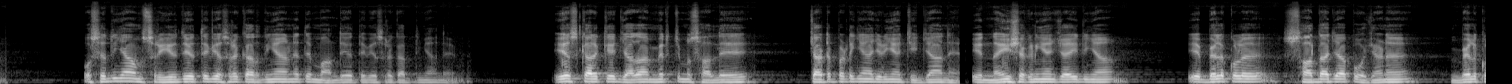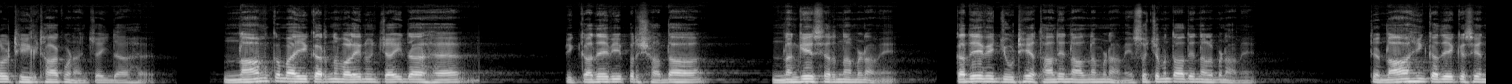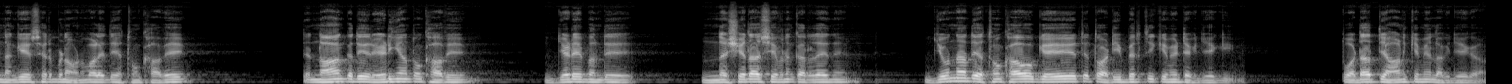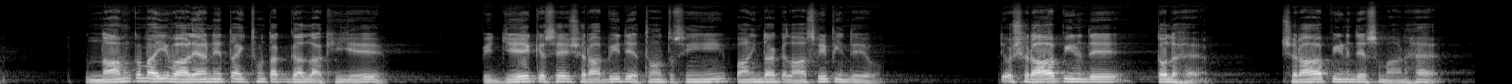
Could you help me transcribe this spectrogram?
ਉਹ ਸਿੱਧੀਆਂ ਸਰੀਰ ਦੇ ਉੱਤੇ ਵੀ ਅਸਰ ਕਰਦੀਆਂ ਨੇ ਤੇ ਮਨ ਦੇ ਉੱਤੇ ਵੀ ਅਸਰ ਕਰਦੀਆਂ ਨੇ। ਇਸ ਕਰਕੇ ਜ਼ਿਆਦਾ ਮਿਰਚ ਮਸਾਲੇ, ਚਟਪਟੀਆਂ ਜਿਹੜੀਆਂ ਚੀਜ਼ਾਂ ਨੇ, ਇਹ ਨਹੀਂ ਛਕਣੀਆਂ ਚਾਹੀਦੀਆਂ। ਇਹ ਬਿਲਕੁਲ ਸਾਦਾ ਜਿਹਾ ਭੋਜਨ ਬਿਲਕੁਲ ਠੀਕ ਠਾਕ ਹੋਣਾ ਚਾਹੀਦਾ ਹੈ। ਨਾਮ ਕਮਾਈ ਕਰਨ ਵਾਲੇ ਨੂੰ ਚਾਹੀਦਾ ਹੈ ਵੀ ਕਦੇ ਵੀ ਪ੍ਰਸ਼ਾਦਾ ਨੰਗੇ ਸਿਰ ਨਾ ਬਣਾਵੇ, ਕਦੇ ਵੀ ਝੂਠੇ ਹੱਥਾਂ ਦੇ ਨਾਲ ਨਾ ਬਣਾਵੇ, ਸੁਚਮਤਾ ਦੇ ਨਾਲ ਬਣਾਵੇ ਤੇ ਨਾ ਹੀ ਕਦੇ ਕਿਸੇ ਨੰਗੇ ਸਿਰ ਬਣਾਉਣ ਵਾਲੇ ਦੇ ਹੱਥੋਂ ਖਾਵੇ ਤੇ ਨਾ ਕਦੇ ਰੇੜੀਆਂ ਤੋਂ ਖਾਵੇ। ਜਿਹੜੇ ਬੰਦੇ ਨਸ਼ੇ ਦਾ ਸੇਵਨ ਕਰ ਰਹੇ ਨੇ, ਜੇ ਉਹਨਾਂ ਦੇ ਹੱਥੋਂ ਖਾਓਗੇ ਤੇ ਤੁਹਾਡੀ ਬਿਰਤੀ ਕਿਵੇਂ ਟਿਕ ਜੇਗੀ ਤੁਹਾਡਾ ਧਿਆਨ ਕਿਵੇਂ ਲੱਗ ਜਾਏਗਾ? ਨਾਮ ਕਮਾਈ ਵਾਲਿਆਂ ਨੇ ਤਾਂ ਇੱਥੋਂ ਤੱਕ ਗੱਲ ਆਖੀ ਏ ਵੀ ਜੇ ਕਿਸੇ ਸ਼ਰਾਬੀ ਦੇ ਹੱਥੋਂ ਤੁਸੀਂ ਪਾਣੀ ਦਾ ਗਲਾਸ ਵੀ ਪੀਂਦੇ ਹੋ, ਤੇ ਉਹ ਸ਼ਰਾਬ ਪੀਣ ਦੇ ਤੁਲ ਹੈ, ਸ਼ਰਾਬ ਪੀਣ ਦੇ ਸਮਾਨ ਹੈ।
